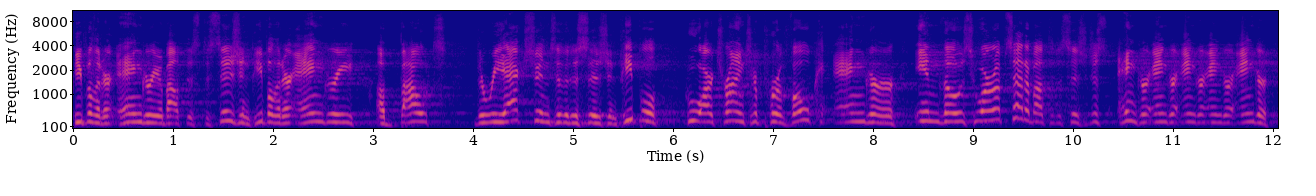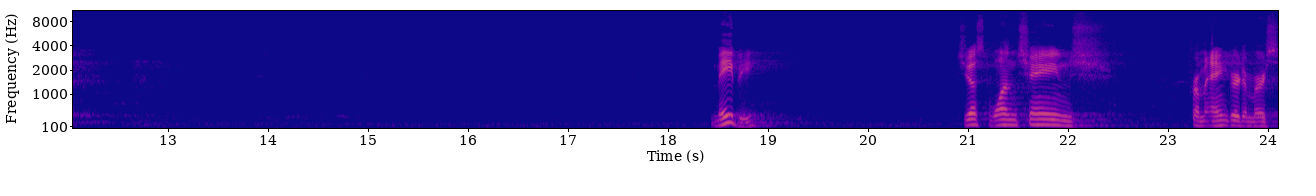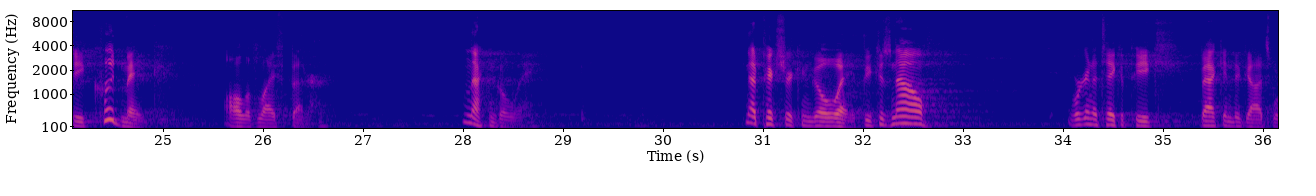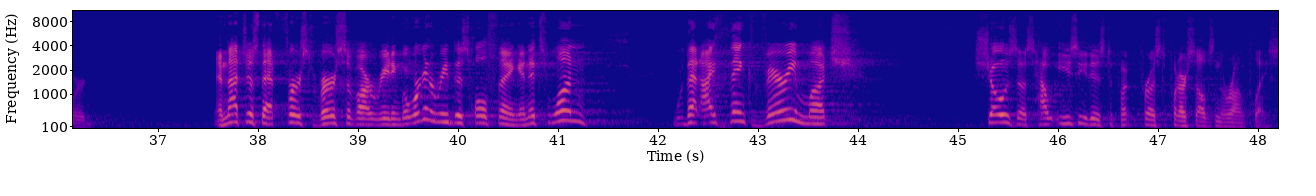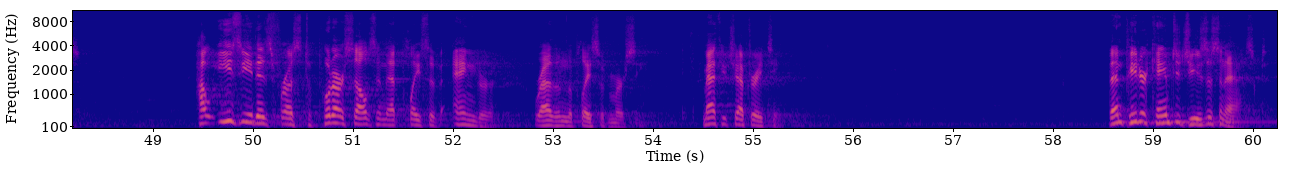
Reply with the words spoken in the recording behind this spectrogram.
People that are angry about this decision, people that are angry about the reaction to the decision, people who are trying to provoke anger in those who are upset about the decision. Just anger, anger, anger, anger, anger. Maybe just one change from anger to mercy could make all of life better. And that can go away. That picture can go away because now we're going to take a peek back into God's Word. And not just that first verse of our reading, but we're going to read this whole thing. And it's one that I think very much shows us how easy it is put, for us to put ourselves in the wrong place how easy it is for us to put ourselves in that place of anger rather than the place of mercy. Matthew chapter 18. Then Peter came to Jesus and asked,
